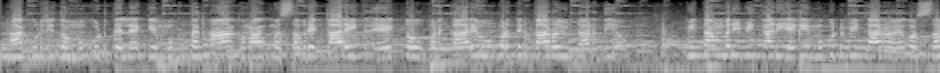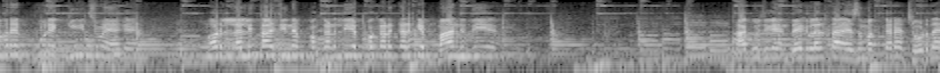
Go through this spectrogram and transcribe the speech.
ठाकुर जी तो मुकुट ते लेके मुख तक आँख मांख में सबरे कारी एक तो ऊपर कारे, ऊपर ते कारो ही डार दियो। पीताम्बरी भी कारी है गई मुकुट भी कारो है सबरे पूरे कीच में है गए और ललिता जी ने पकड़ लिए, पकड़ करके बाँध दिए। ठाकुर जी कहें, देख ललिता, ऐसे मत करे, छोड़ दे।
